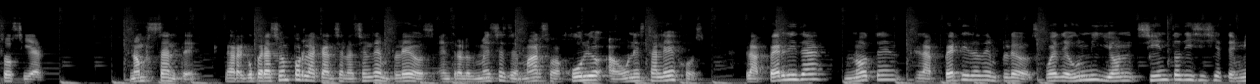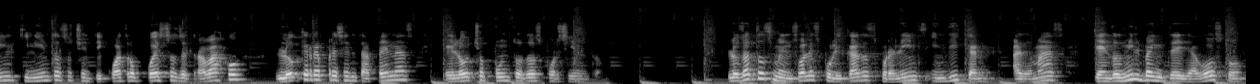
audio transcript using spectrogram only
Social. No obstante, la recuperación por la cancelación de empleos entre los meses de marzo a julio aún está lejos. La pérdida, noten, la pérdida de empleos fue de 1.117.584 puestos de trabajo, lo que representa apenas el 8.2%. Los datos mensuales publicados por el IMSS indican, además, que en 2020 de agosto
